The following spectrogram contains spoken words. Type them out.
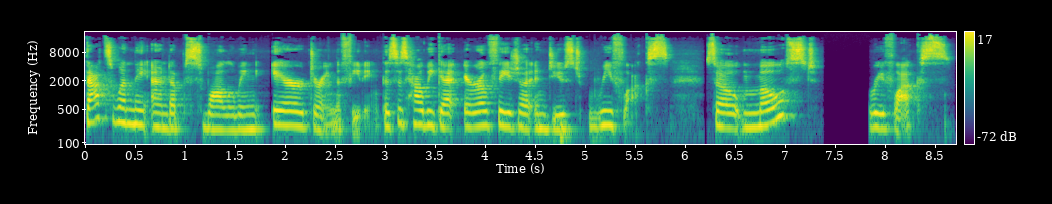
that's when they end up swallowing air during the feeding. This is how we get aerophagia induced reflux. So, most reflux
